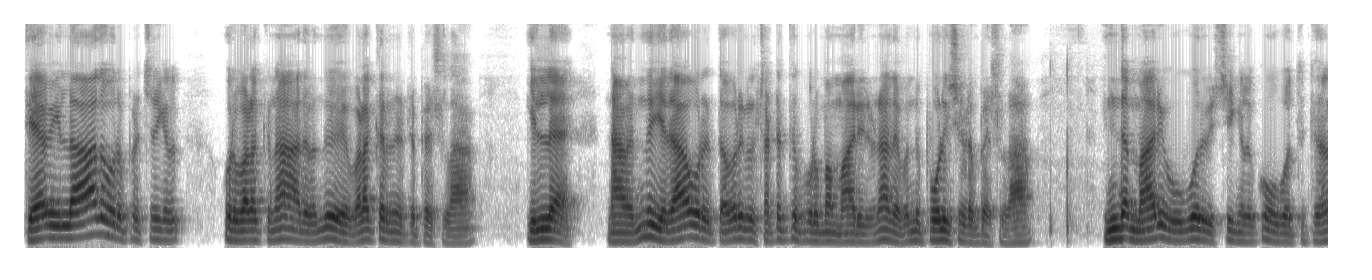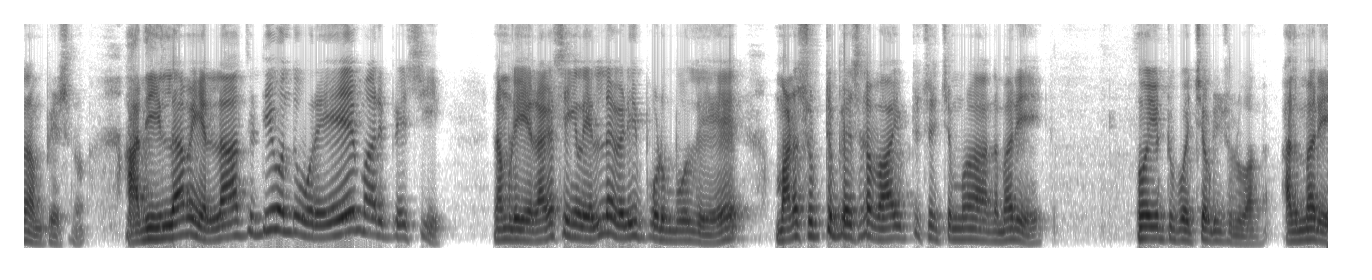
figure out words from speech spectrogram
தேவையில்லாத ஒரு பிரச்சனைகள் ஒரு வழக்குனா அதை வந்து வழக்கறிஞர்கிட்ட பேசலாம். இல்லை நான் வந்து ஏதாவது ஒரு தவறுகள் சட்டத்துப்பூர்வமாக மாறிடுவேன்னா அதை வந்து போலீஸிடம் பேசலாம். இந்த மாதிரி ஒவ்வொரு விஷயங்களுக்கும் ஒவ்வொருத்திட்ட தான் நம்ம பேசணும். அது இல்லாமல் எல்லாத்துட்டையும் வந்து ஒரே மாதிரி பேசி நம்முடைய ரகசியங்களை எல்லாம் வெளியே போடும்போது மனசுட்டு பேசுகிற வாய்விட்டு சிரிச்சோமோ அந்த மாதிரி நோயுட்டு போச்சு அப்படின்னு சொல்லுவாங்க. அது மாதிரி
